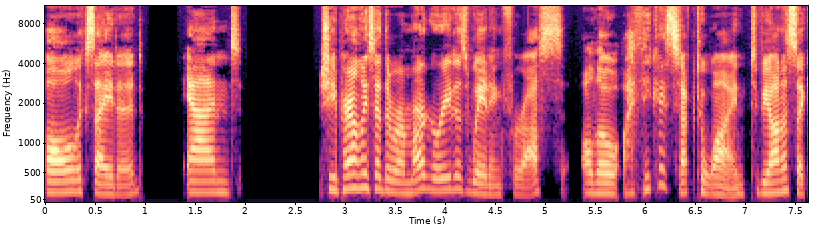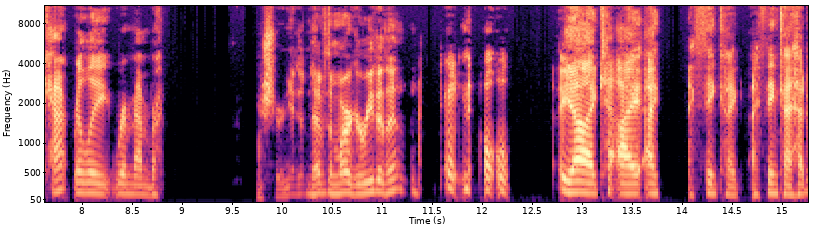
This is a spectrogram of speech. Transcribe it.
all excited. And she apparently said there were margaritas waiting for us, although I think I stuck to wine. To be honest, I can't really remember. You sure you didn't have the margarita then? Oh, no. oh, yeah, I can I, I, I think I, I think I had.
